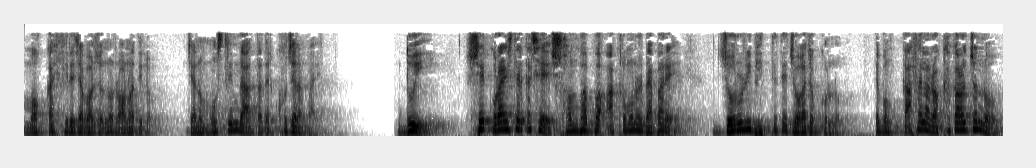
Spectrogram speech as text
মক্কায় ফিরে যাবার জন্য রওনা দিল, যেন মুসলিমরা তাদের খুঁজে না পায়। দুই সে কোরাইশদের কাছে সম্ভাব্য আক্রমণের ব্যাপারে জরুরি ভিত্তিতে যোগাযোগ করল এবং কাফেলা রক্ষা করার জন্য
